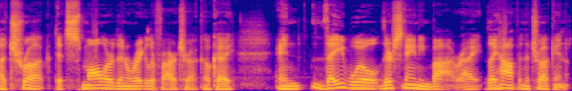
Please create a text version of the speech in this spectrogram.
a truck that's smaller than a regular fire truck. Okay? And they will they're standing by right? They hop in the truck and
